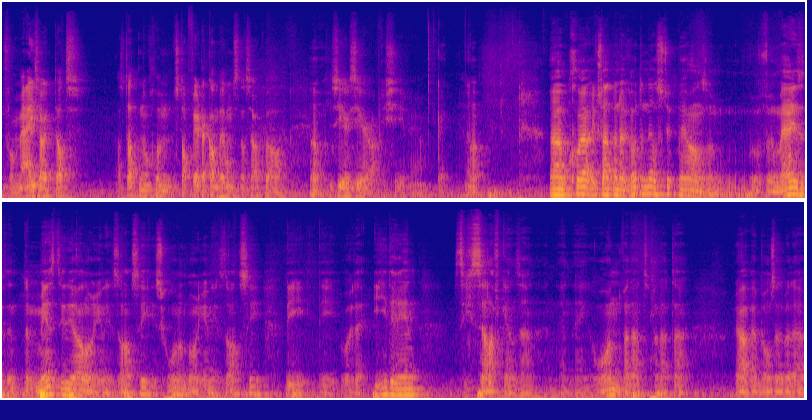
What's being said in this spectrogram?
voor mij zou dat dat nog een stap verder kan bij ons, dan zou ik wel ja. zeer, zeer appreciëren. Ja. Okay. Ja. Um, goh, ja, ik sluit me een grotendeel stuk bij aan. voor mij is het de meest ideale organisatie is gewoon een organisatie die, die, waar dat iedereen zichzelf kan zijn. En, en, en gewoon vanuit, vanuit dat, ja, bij ons hebben we dat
